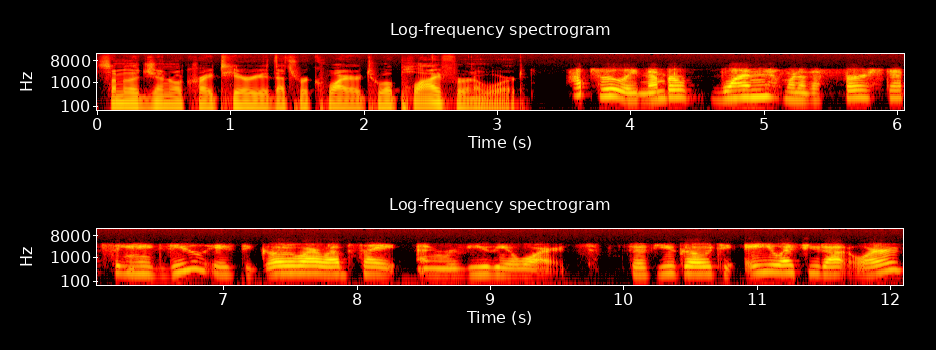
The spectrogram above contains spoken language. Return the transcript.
some of the general criteria that's required to apply for an award. Absolutely. Number one one of the first steps that you need to do is to go to our website and review the awards. So if you go to ausu.org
